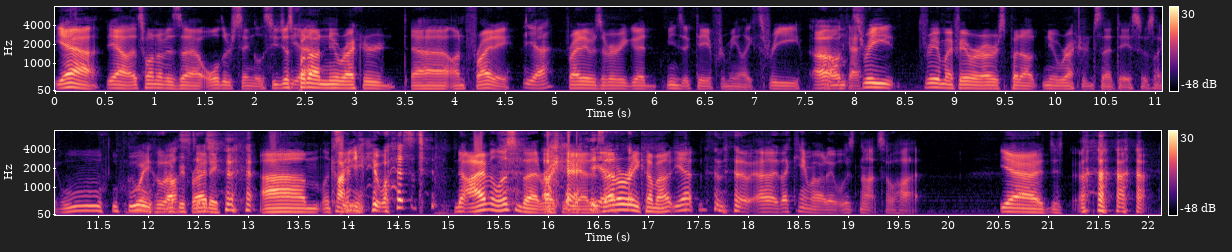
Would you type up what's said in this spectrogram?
Yeah, yeah, that's one of his uh, older singles. He just put out a new record uh, on Friday. Yeah. Friday was a very good music day for me. Like three, Oh, um, okay. three, three of my favorite artists put out new records that day. So it's like, ooh, ooh, ooh, Wait, who happy else Friday. um, let's see. Kanye West. No, I haven't listened to that record Okay, yet. Has yeah. that already come out yet? No, uh, that came out. It was not so hot. Yeah, just,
